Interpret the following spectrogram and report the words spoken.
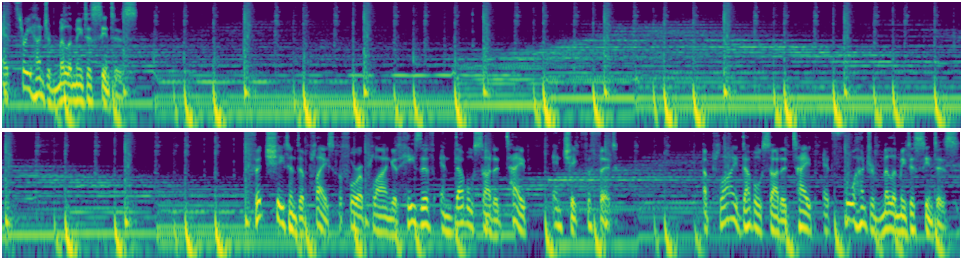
at 300mm centres. Fit sheet into place before applying adhesive and double-sided tape and check for fit. Apply double-sided tape at 400mm centres.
